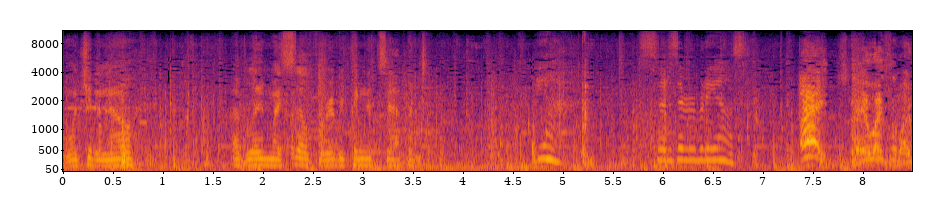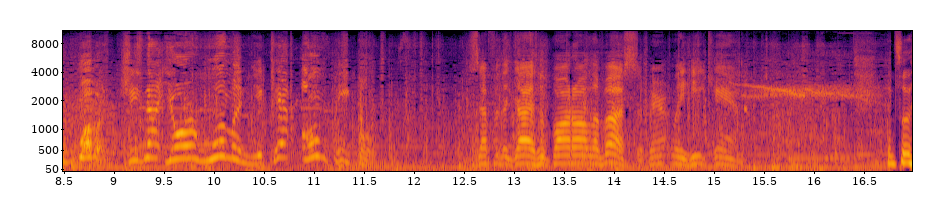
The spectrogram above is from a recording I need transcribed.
I want you to know I blame myself for everything that's happened. Yeah. So does everybody else. Hey, stay away from my woman! She's not your woman. You can't own people. Except for the guy who bought all of us. Apparently he can. And so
